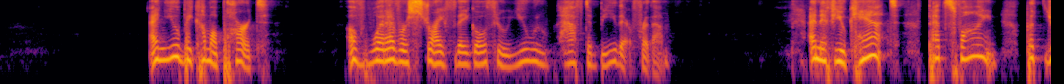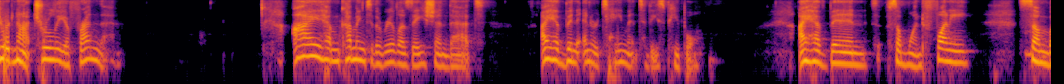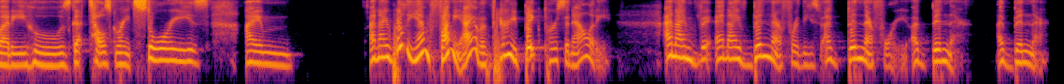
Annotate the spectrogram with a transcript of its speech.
And you become a part of whatever strife they go through. You have to be there for them. And if you can't, that's fine, but you're not truly a friend then. I am coming to the realization that I have been entertainment to these people. I have been someone funny, somebody who's got tells great stories. I'm and I really am funny. I have a very big personality. And I'm and I've been there for these I've been there for you. I've been there. I've been there.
